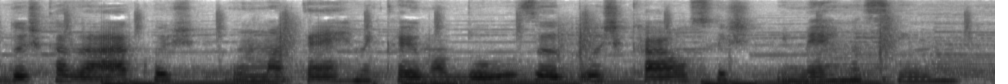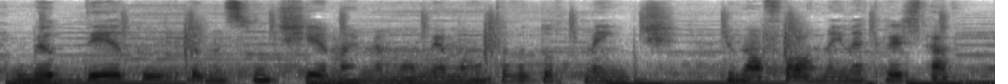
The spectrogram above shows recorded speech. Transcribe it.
Dois casacos, uma térmica e uma blusa, duas calças. E mesmo assim, o meu dedo, eu não sentia mais minha mão, minha mão tava dormente de uma forma inacreditável.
